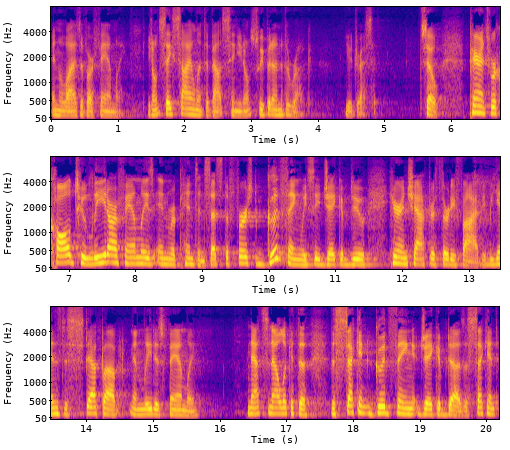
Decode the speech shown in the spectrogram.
in the lives of our family. You don't stay silent about sin, you don't sweep it under the rug, you address it. So, parents, we're called to lead our families in repentance. That's the first good thing we see Jacob do here in chapter 35. He begins to step up and lead his family. Let's now look at the, the second good thing Jacob does. A second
